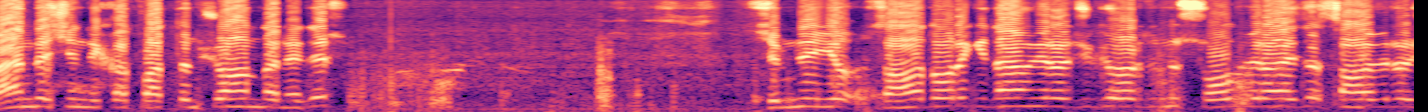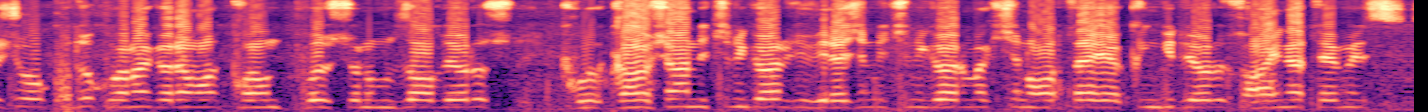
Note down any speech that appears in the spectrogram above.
Ben de şimdi kapattım. Şu anda nedir? Şimdi sağa doğru giden virajı gördünüz. Sol virajda sağ virajı okuduk. Ona göre pozisyonumuzu alıyoruz. Kavşağın içini gör, virajın içini görmek için ortaya yakın gidiyoruz. Ayna temiz.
